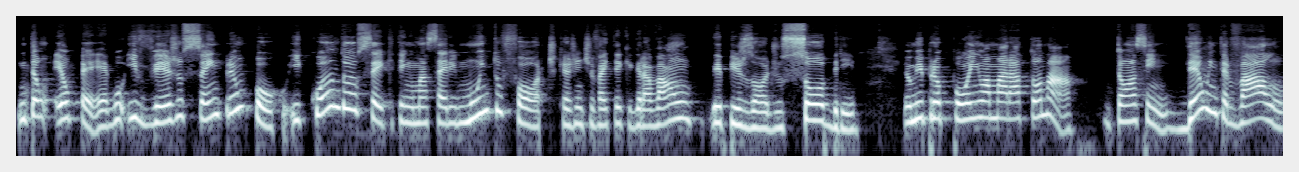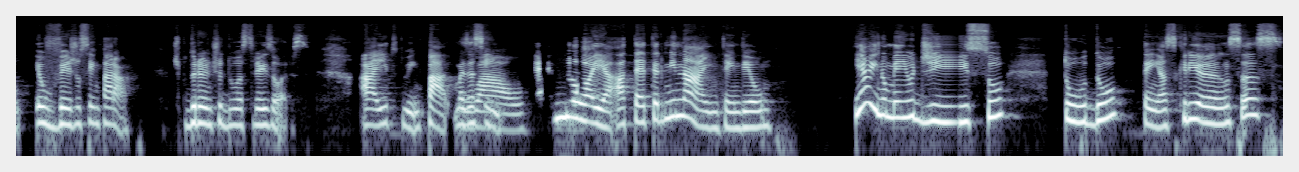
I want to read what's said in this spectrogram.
Então, eu pego e vejo sempre um pouco. E quando eu sei que tem uma série muito forte, que a gente vai ter que gravar um episódio sobre, eu me proponho a maratonar. Então, assim, deu um intervalo, eu vejo sem parar. Tipo, durante duas, três horas. Aí, tudo bem, paro. Mas, assim, Uau. é noia até terminar, entendeu? E aí, no meio disso, tudo tem as crianças,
